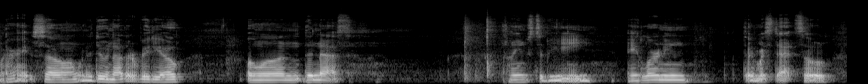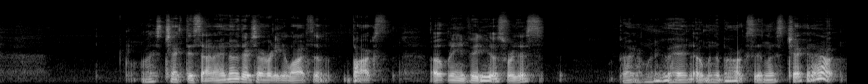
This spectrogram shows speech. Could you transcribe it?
Alright, so I'm going to do another video on the Nest. Claims to be a learning thermostat, so let's check this out. I know there's already lots of box opening videos for this, but I'm going to go ahead and open the box and let's check it out.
